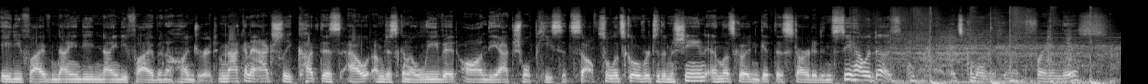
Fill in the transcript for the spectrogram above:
85, 90, 95, and 100. I'm not gonna actually cut this out. I'm just gonna leave it on the actual piece itself. So let's go over to the machine and let's go ahead and get this started and see how it does. Oh, let's come over here and frame this.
